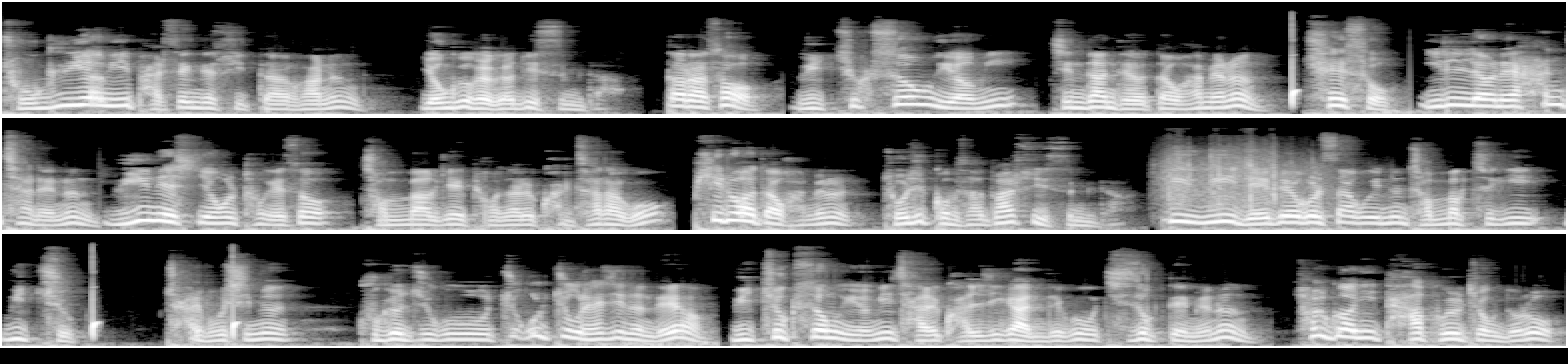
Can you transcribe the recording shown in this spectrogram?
조기위암이 발생될 수 있다고 하는 연구 결과도 있습니다. 따라서 위축성 위험이 진단되었다고 하면 최소 1년에 한 차례는 위내시경을 통해서 점막의 변화를 관찰하고 필요하다고 하면 조직 검사도 할 수 있습니다. 이 위 내벽을 싸고 있는 점막 측이 위축 잘 보시면 구겨지고 쭈글쭈글해지는데요. 위축성 위험이 잘 관리가 안 되고 지속되면 혈관이 다 보일 정도로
